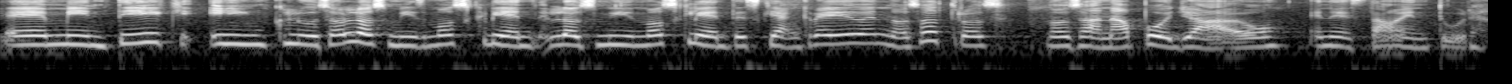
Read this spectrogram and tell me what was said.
Eh, Mintic, incluso los mismos, clientes, los mismos clientes que han creído en nosotros nos han apoyado en esta aventura.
